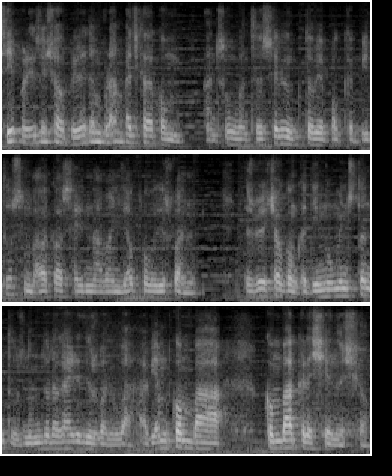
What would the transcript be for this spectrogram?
Sí, perquè és això, la primera temporada em vaig quedar com... En som, quan sèrie tenia poc capítol, semblava que la sèrie anava enlloc, però dius, bueno... Després això, com que tinc moments tontos, no em dura gaire, dius, bueno, va, aviam com va, com va creixent això.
